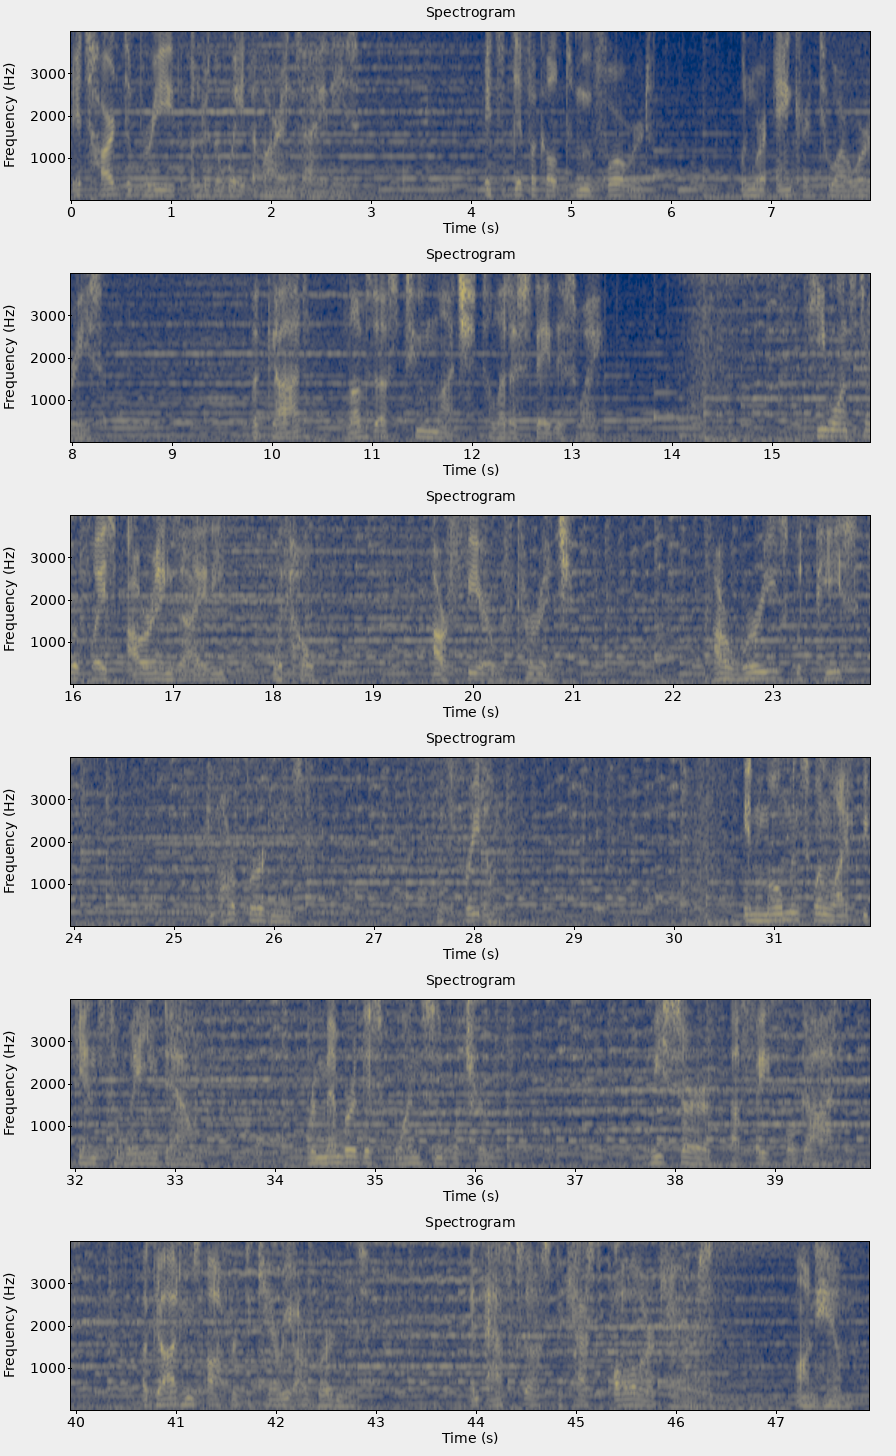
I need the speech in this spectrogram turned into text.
It's hard to breathe under the weight of our anxieties. It's difficult to move forward when we're anchored to our worries. But God loves us too much to let us stay this way. He wants to replace our anxiety with hope, our fear with courage, our worries with peace, and our burdens with freedom. In moments when life begins to weigh you down, remember this one simple truth. We serve a faithful God, a God who's offered to carry our burdens and asks us to cast all our cares on Him.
